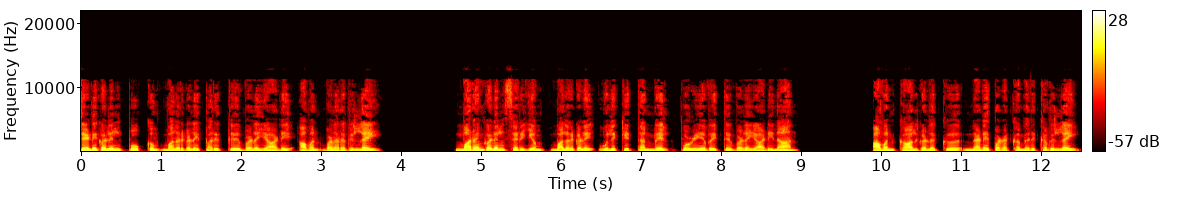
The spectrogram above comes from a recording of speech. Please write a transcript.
செடிகளில் பூக்கும் மலர்களைப் பறித்து விளையாடி அவன் வளரவில்லை. மரங்களில் செரியும் மலர்களை உலுக்கித் தன்மேல் புழிய வைத்து விளையாடினான். அவன் கால்களுக்கு நடைப்பழக்கம் இருக்கவில்லை.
